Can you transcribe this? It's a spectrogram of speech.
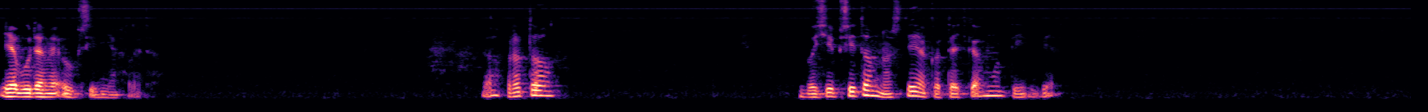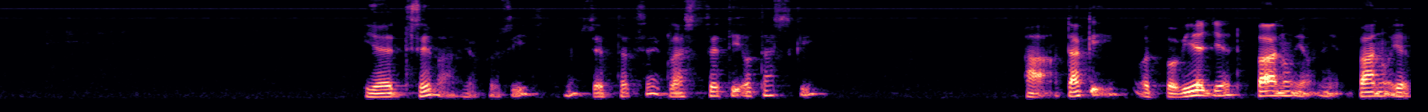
je budeme upřímně hledat. Jo, proto Boží přítomnosti, jako teďka v modlitbě. Je třeba jako říct, zeptat se, klást se ty otázky a taky odpovědět, pánu pánu je,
